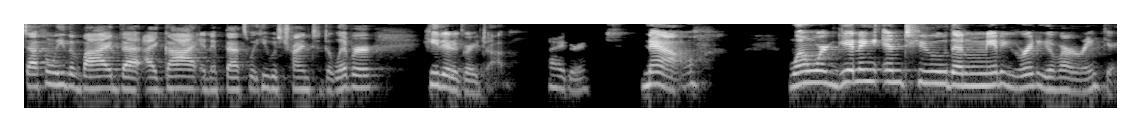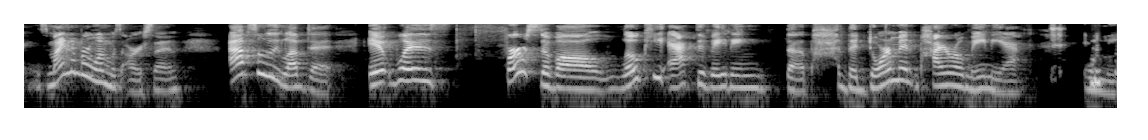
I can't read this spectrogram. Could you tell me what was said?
definitely the vibe that I got. And if that's what he was trying to deliver, he did a great job. I agree. Now, when we're getting into the nitty gritty of our rankings, my number one was Arson. Absolutely loved it. It was first of all low key activating the the dormant pyromaniac in me.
